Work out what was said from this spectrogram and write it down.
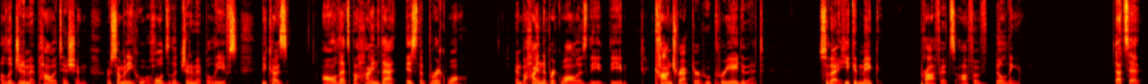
a legitimate politician or somebody who holds legitimate beliefs because all that's behind that is the brick wall. And behind the brick wall is the the contractor who created it so that he could make profits off of building it. That's it.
